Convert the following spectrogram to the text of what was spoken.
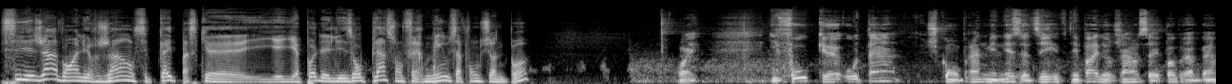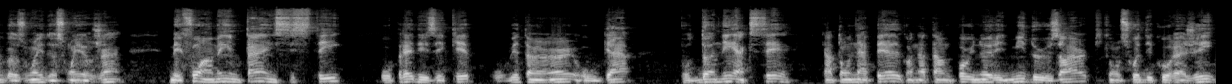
Si les gens vont à l'urgence, c'est peut-être parce que y, a pas de, les autres places sont fermées ou ça fonctionne pas. Oui. Il faut que autant je comprends le ministre de dire, venez pas à l'urgence, vous n'avez pas vraiment besoin de soins urgents, mais il faut en même temps insister auprès des équipes, au 811, au GAP, pour donner accès. Quand on appelle, qu'on n'attende pas une heure et demie, deux heures, puis qu'on soit découragé.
